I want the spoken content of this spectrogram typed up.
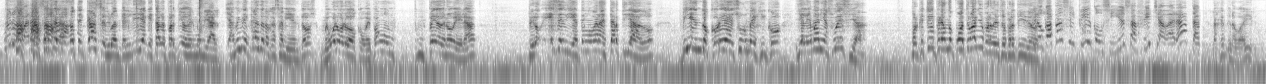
Bueno, para... Casate la... No te cases durante el día que están los partidos del Mundial. Y a mí me encantan los casamientos, me vuelvo loco, me pongo un, pedo de novela, pero ese día tengo ganas de estar tirado viendo Corea del Sur, México y Alemania, Suecia. Porque estoy esperando cuatro años para ver estos partidos. Pero capaz el pibe consiguió esa fecha barata. La gente no va a ir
